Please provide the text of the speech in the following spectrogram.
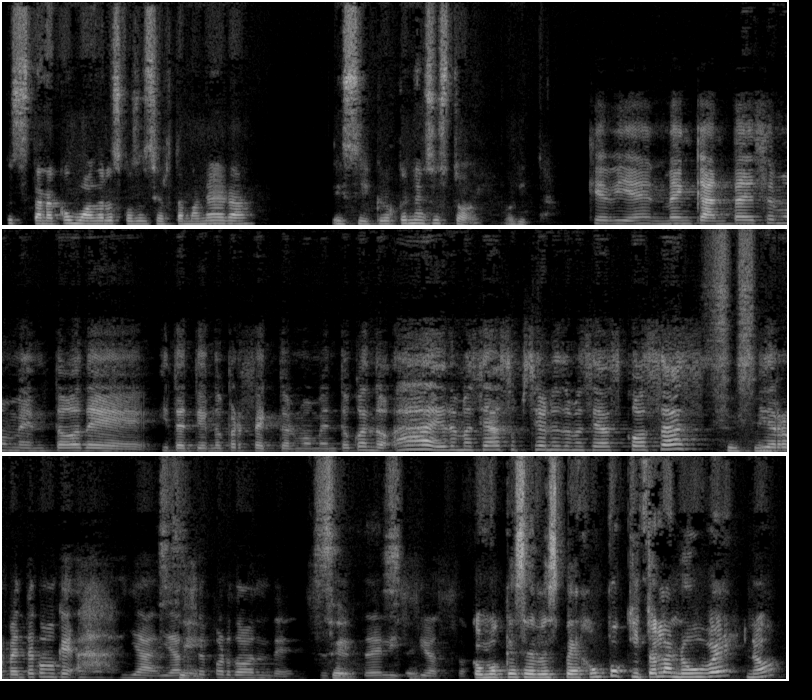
pues están acomodando las cosas de cierta manera. Y sí, creo que en eso estoy ahorita. Qué bien, me encanta ese momento de, y te entiendo perfecto, el momento cuando, ah, hay demasiadas opciones, demasiadas cosas, y de repente como que, ah, ya, ya sé por dónde, se siente delicioso. Como que se despeja un poquito la nube, ¿no?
